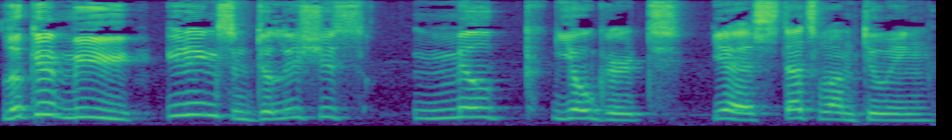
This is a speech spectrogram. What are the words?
Look at me, eating some delicious milk yogurt. Yes, that's what I'm doing.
